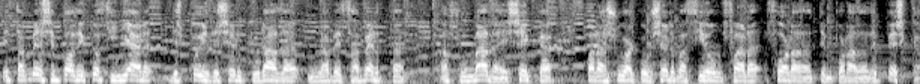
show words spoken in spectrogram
e tamén se pode cociñar despois de ser curada unha vez aberta, afumada e seca para a súa conservación fora da temporada de pesca.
